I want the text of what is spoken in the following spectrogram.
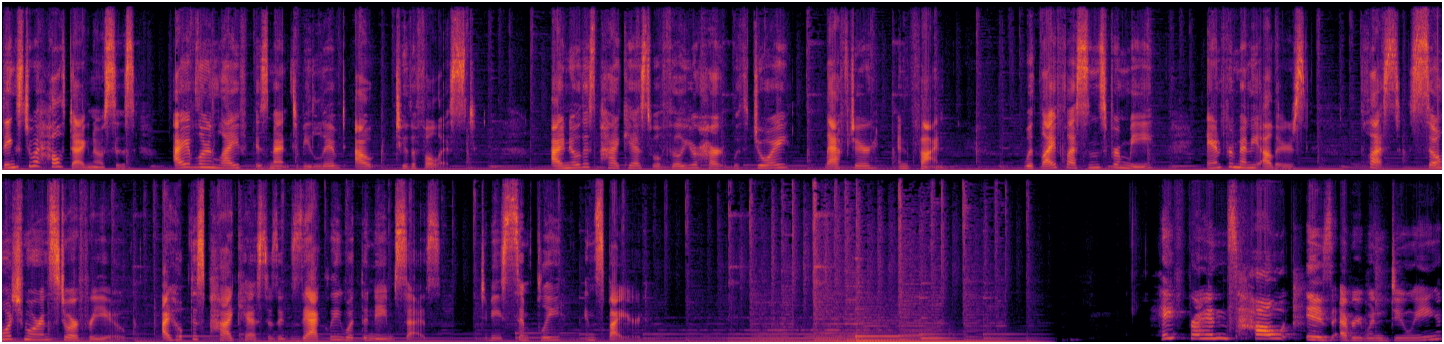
Thanks to a health diagnosis, I have learned life is meant to be lived out to the fullest. I know this podcast will fill your heart with joy, laughter, and fun. With life lessons from me and from many others, plus so much more in store for you, I hope this podcast is exactly what the name says to be simply inspired. Hey, friends, how is everyone doing?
